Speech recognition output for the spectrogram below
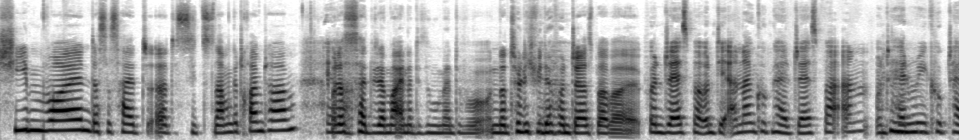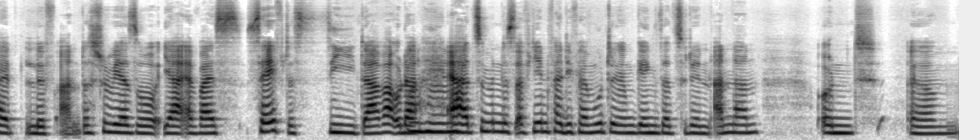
schieben wollen, dass es halt, äh, dass sie zusammengeträumt haben. Ja. Und das ist halt wieder mal einer dieser Momente, wo. Und natürlich wieder ja. von Jasper, weil. Von Jasper und die anderen gucken halt Jasper an und mhm. Henry guckt halt Liv an. Das ist schon wieder so, ja, er weiß safe, dass sie da war. Oder mhm. er hat zumindest auf jeden Fall die Vermutung im Gegensatz zu den anderen. Und ähm,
